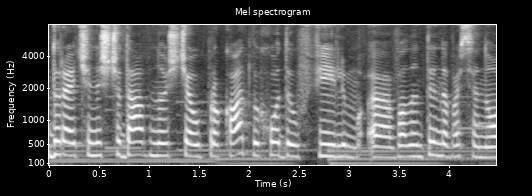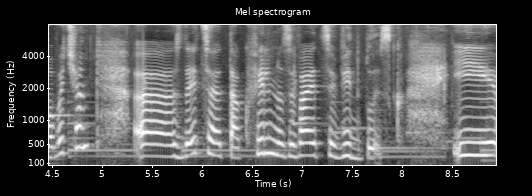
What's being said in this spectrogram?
До речі, нещодавно ще у прокат виходив фільм е, Валентина Васяновича. Здається, так, фільм називається Відблиск. І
